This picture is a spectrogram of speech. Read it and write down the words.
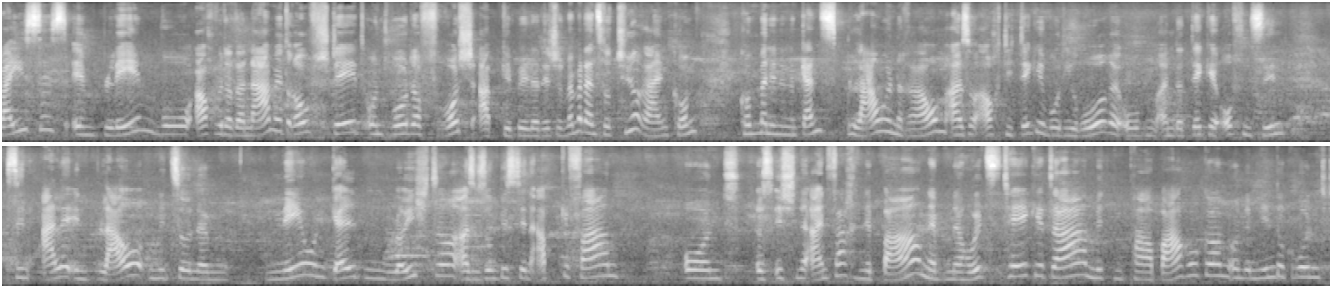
weißes Emblem, wo auch wieder der Name draufsteht und wo der Frosch abgebildet ist. Und wenn man dann zur Tür reinkommt, kommt man in einen ganz blauen Raum, also auch die Decke, wo die Rohre oben an der Decke offen sind, sind alle in blau mit so einem neongelben Leuchter, also so ein bisschen abgefahren. Und es ist eine, einfach eine Bar, eine, eine Holztheke da mit ein paar Barhockern und im Hintergrund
